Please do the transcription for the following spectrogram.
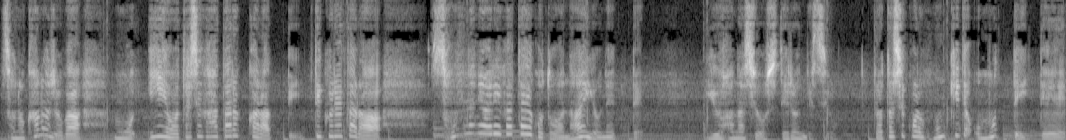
その彼女がもういいよ私が働くからって言ってくれたらそんなにありがたいことはないよねっていう話をしてるんですよ。で私これ本気で思っていて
